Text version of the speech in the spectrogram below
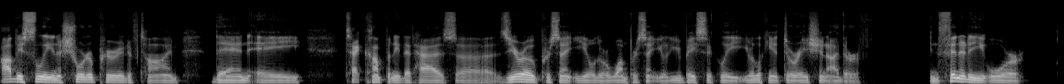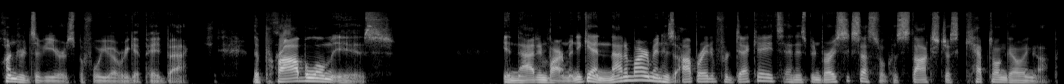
Obviously, in a shorter period of time than a tech company that has zero uh, percent yield or one percent yield. You're basically you're looking at duration either infinity or hundreds of years before you ever get paid back. The problem is in that environment. Again, that environment has operated for decades and has been very successful because stocks just kept on going up.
